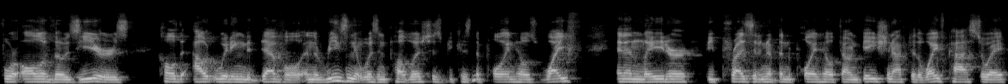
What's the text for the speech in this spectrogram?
for all of those years called Outwitting the Devil. And the reason it wasn't published is because Napoleon Hill's wife, and then later the president of the Napoleon Hill Foundation after the wife passed away,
